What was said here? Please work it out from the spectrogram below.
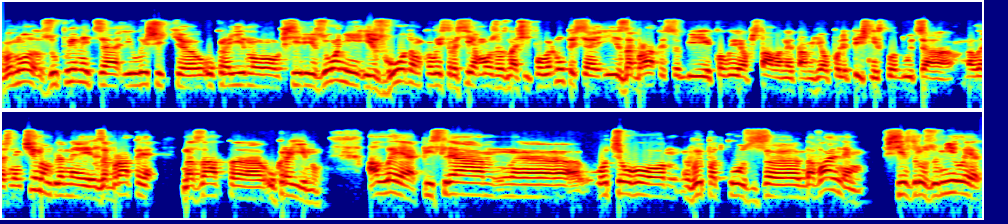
воно зупиниться і лишить Україну в сірій зоні, і згодом колись Росія може значить повернутися і забрати собі, коли обставини там геополітичні складуться належним належним чином для неї забрати назад е, Україну. Але після е, оцього випадку з Навальним. Всі зрозуміли,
